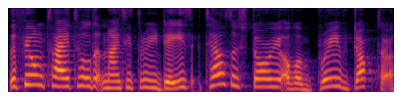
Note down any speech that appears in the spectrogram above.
The film titled 93 Days tells the story of a brave doctor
